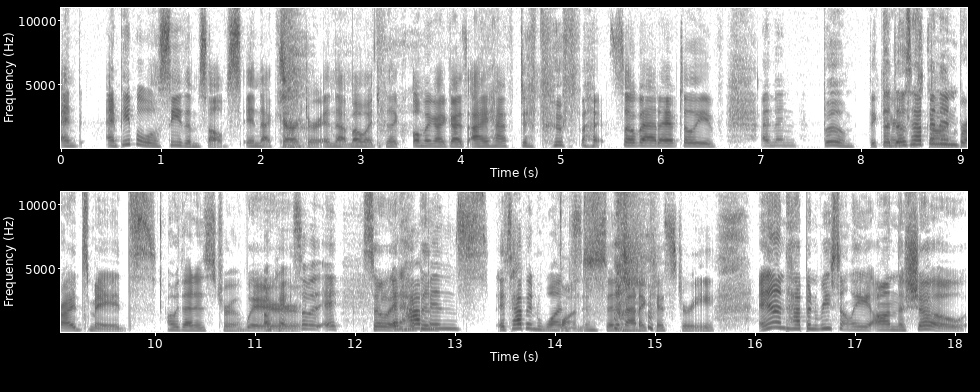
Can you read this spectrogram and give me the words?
and and people will see themselves in that character in that moment to be like, oh my god, guys, I have to poop so bad, I have to leave, and then boom, the That does happen in. Bridesmaids. Oh, that is true. Where okay, so it so it, it happens. It's happened once, Once. in cinematic history. and happened recently on the show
